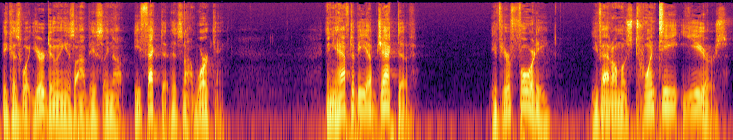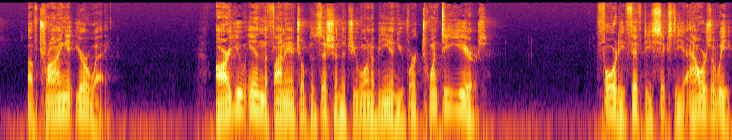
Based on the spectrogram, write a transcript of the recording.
Because what you're doing is obviously not effective, it's not working. And you have to be objective. If you're 40, you've had almost 20 years of trying it your way. Are you in the financial position that you want to be in? You've worked 20 years, 40, 50, 60 hours a week.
